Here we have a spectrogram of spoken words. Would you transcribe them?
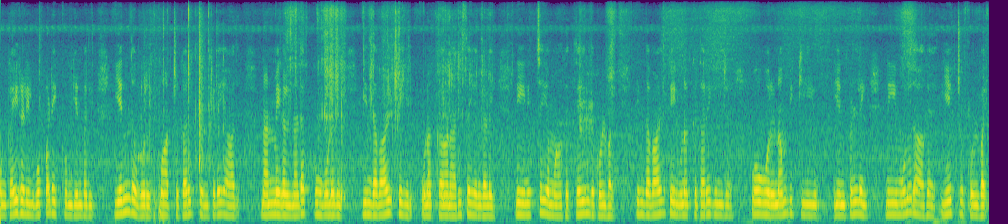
உன் கைகளில் ஒப்படைக்கும் என்பதில் எந்த ஒரு மாற்று கருத்தும் கிடையாது. நன்மைகள் நடக்கும் பொழுது இந்த வாழ்க்கையில் உனக்கான அதிசயங்களை நீ நிச்சயமாக தெரிந்து கொள்வாய். இந்த வாழ்க்கை உனக்கு தருகின்ற ஒவ்வொரு நம்பிக்கையையும் என் பிள்ளை நீ முழுதாக ஏற்றுக்கொள்வாய்.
